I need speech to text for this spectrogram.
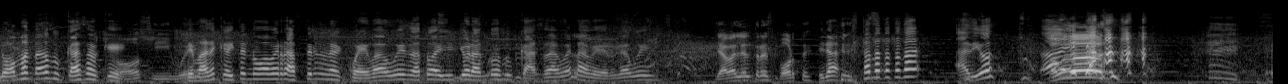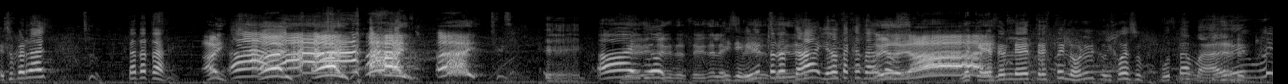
¿Lo va a mandar a su casa o qué? No, sí, güey. Se me hace que ahorita no va a haber after en la cueva, güey. Se va todavía llorando a su casa, güey, la verga, güey. Ya vale el transporte. Mira, ta, ta, ta, ta, ta. Adiós. Ay, ¡Vámonos! ¿Es super dash? Ta, ta, ta. ¡Ay! ¡Ah! ¡Ay! ¡Ay! ¡Ay! Ay, Dios. viene- se viene el Y si viene se ta, ta, viene ta, el- ya lo está casando. Le quería hacer un level 3 pelón, el hijo de su puta madre, güey.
